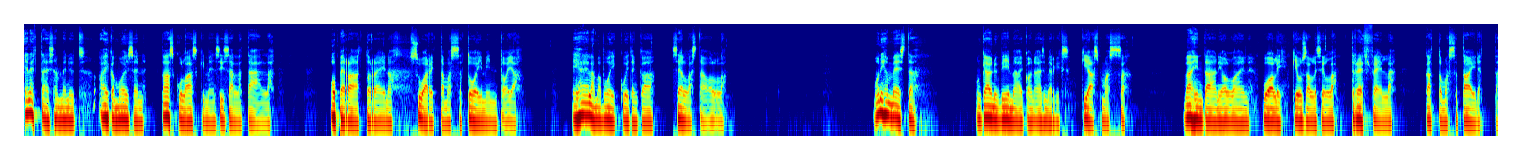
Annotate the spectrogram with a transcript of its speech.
elettäisimme nyt aikamoisen taskulaskimen sisällä täällä – operaattoreina suorittamassa toimintoja. Eihän elämä voi kuitenkaan sellaista olla. Monihan meistä on käynyt viime aikoina esimerkiksi kiasmassa vähintään jollain puoli kiusallisilla treffeillä katsomassa taidetta.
